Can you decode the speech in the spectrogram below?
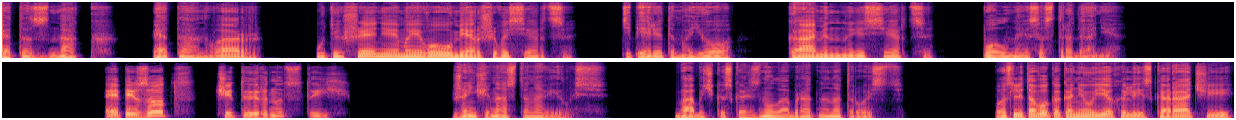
Это знак, это Анвар, утешение моего умершего сердца. Теперь это мое каменное сердце, полное сострадания. Эпизод четырнадцатый. Женщина остановилась. Бабочка скользнула обратно на трость. После того, как они уехали из Карачи,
